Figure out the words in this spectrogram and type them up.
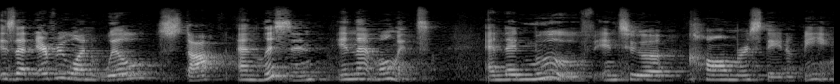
is that everyone will stop and listen in that moment and then move into a calmer state of being.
